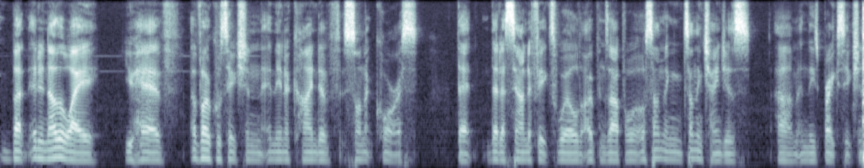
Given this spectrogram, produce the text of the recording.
but in another way, you have a vocal section and then a kind of sonic chorus that that a sound effects world opens up or, or something something changes um, in these break sections.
